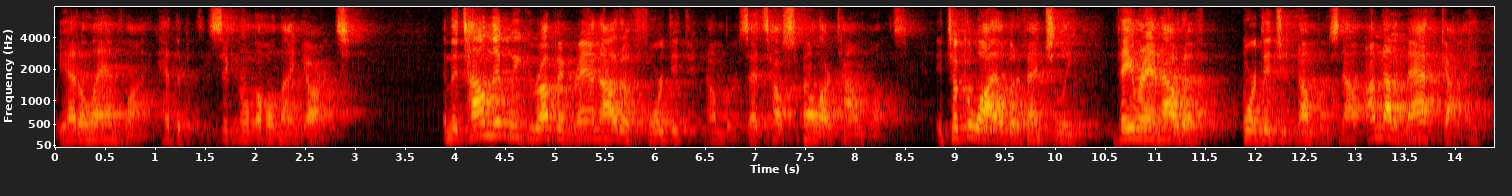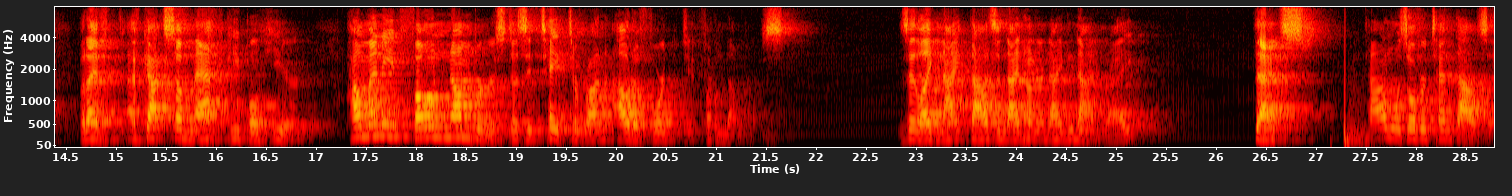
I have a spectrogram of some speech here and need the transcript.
We had a landline, had the signal in the whole nine yards. And the town that we grew up in ran out of four digit numbers. That's how small our town was. It took a while, but eventually they ran out of four digit numbers. Now, I'm not a math guy, but I've, I've got some math people here. How many phone numbers does it take to run out of four digit phone numbers? Is it like 9,999, right? That's, town was over 10,000.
